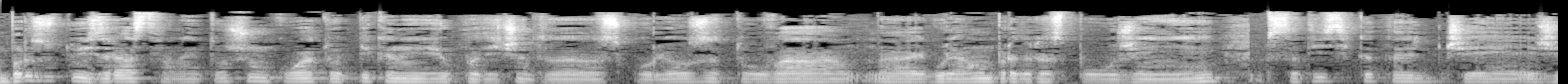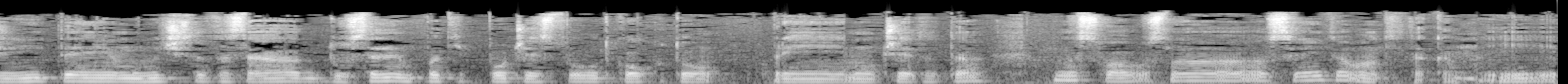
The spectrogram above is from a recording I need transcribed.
Бързото израстване, точно когато е пика на идиопатичната сколиоза, това е голямо предразположение. Статистиката е, че жените, момичетата са до 7 пъти по-често, отколкото при момчетата на слабост на съединителната тъкан и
